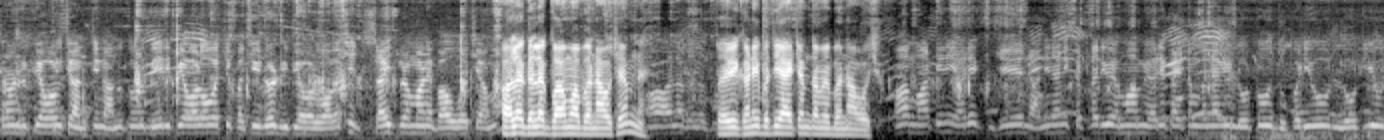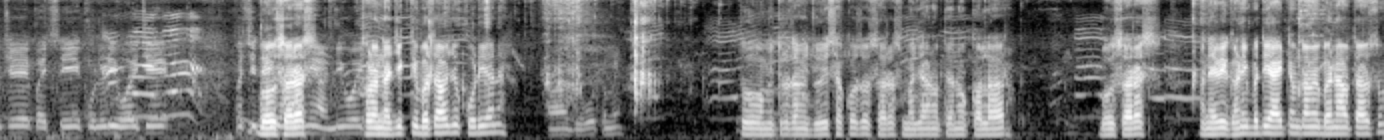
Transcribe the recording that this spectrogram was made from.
ત્રણ રૂપિયાવાળું છે આનાથી નાનું થોડું બે રૂપિયાવાળું આવે છે પછી દોઢ રૂપિયાવાળું આવે છે. સાઈઝ પ્રમાણે ભાવ હોય છે આમાં. અલગ અલગ ભાવમાં બનાવો છે એમ ને? અલગ અલગ તો એવી ઘણી બધી આઈટમ તમે બનાવો છો. હા માટીની હરેક જે નાની નાની કટલરીઓ એમાં અમે હરેક આઈટમ બનાવી લોટો ધૂપડિયું લોટિયું છે પછી કુલડી હોય છે પછી બહુ સરસ. થોડા. નજીકથી બતાવજો કોડિયાને. હા જુઓ તમે. તો મિત્રો તમે જોઈ શકો છો સરસ મજાનો તેનો કલર. બહુ સરસ. અને એવી ઘણી બધી આઈટમ તમે બનાવતા હશો?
